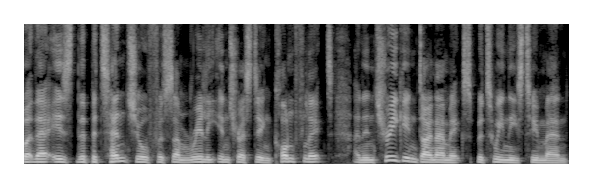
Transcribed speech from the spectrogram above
but there is the potential for some really interesting conflict and intriguing dynamics between these two men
